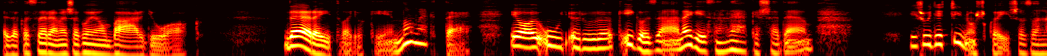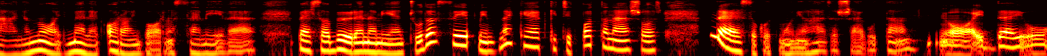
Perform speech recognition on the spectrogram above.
Ezek a szerelmesek olyan bárgyúak. De erre itt vagyok én. Na meg te. Jaj, úgy örülök, igazán, egészen lelkesedem. És ugye csinoska is az a lánya, nagy, meleg, aranybarna szemével. Persze a bőre nem ilyen csudaszép, mint neked, kicsit pattanásos, de el szokott múlni a házasság után. Jaj, de jó.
